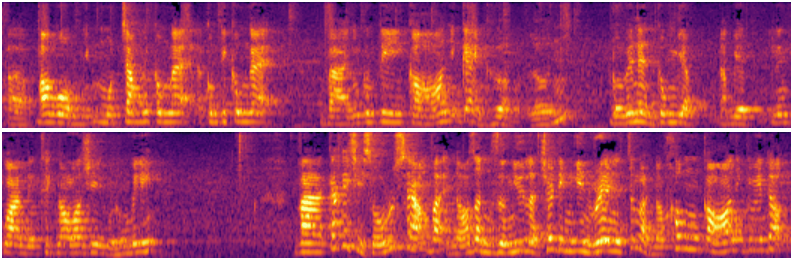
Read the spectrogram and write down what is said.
uh, bao gồm những 100 cái công nghệ công ty công nghệ và những công ty có những cái ảnh hưởng lớn đối với nền công nghiệp đặc biệt liên quan đến technology của nước Mỹ và các cái chỉ số Russell cũng vậy nó dần dường như là trading in range tức là nó không có những cái biến động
